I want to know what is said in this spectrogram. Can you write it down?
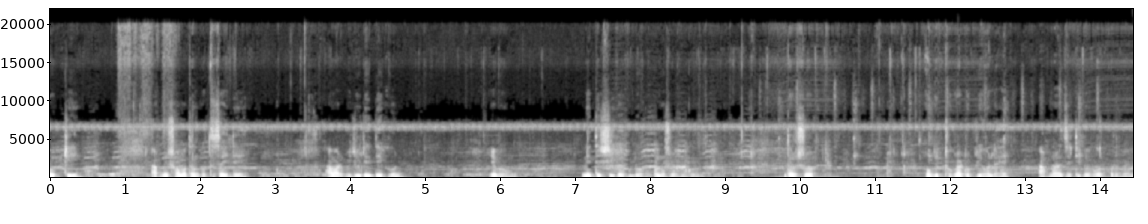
রোগটি আপনি সমাধান করতে চাইলে আমার ভিডিওটি দেখুন এবং নির্দেশিকাগুলো অনুসরণ করুন। দর্শক, মুরগির ঠোকরা টুকরি হলে আপনারা যেটি ব্যবহার করবেন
